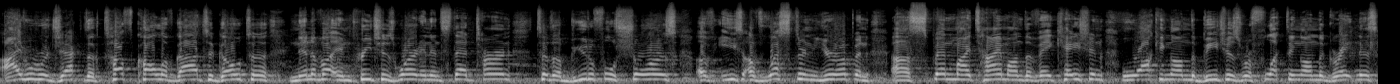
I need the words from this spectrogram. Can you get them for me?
I will reject the tough call of God to go to Nineveh and preach his word and instead turn to the beautiful shores of east of western Europe and uh, spend my time on the vacation walking on the beaches reflecting on the greatness,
